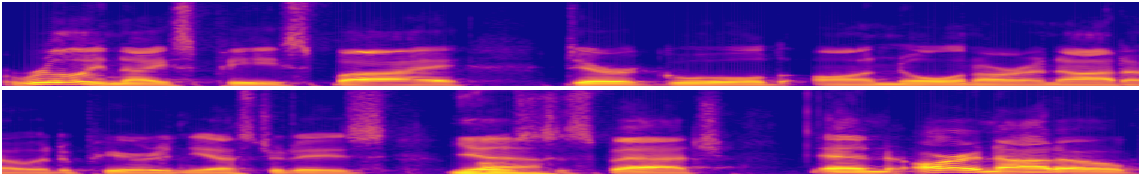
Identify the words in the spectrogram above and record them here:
really nice piece by Derrick Goold on Nolan Arenado. It appeared in yesterday's yeah. Post Dispatch and Arenado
